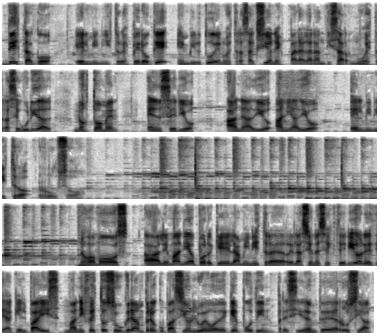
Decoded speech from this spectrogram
destacó el ministro. Espero que, en virtud de nuestras acciones para garantizar nuestra seguridad, nos tomen en serio, añadió, el ministro ruso. Nos vamos a Alemania porque la ministra de Relaciones Exteriores de aquel país manifestó su gran preocupación luego de que Putin, presidente de Rusia,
